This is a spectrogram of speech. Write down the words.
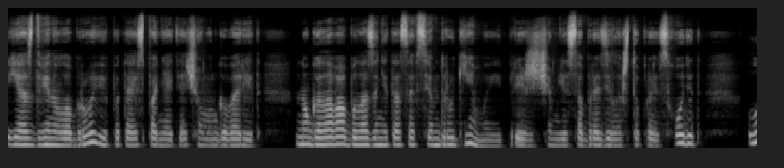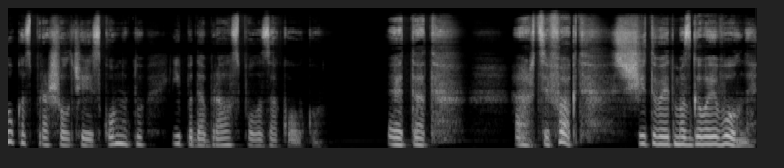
Я сдвинула брови, пытаясь понять, о чем он говорит, но голова была занята совсем другим, и прежде чем я сообразила, что происходит, Лукас прошел через комнату и подобрал с пола заколку. «Этот артефакт считывает мозговые волны.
